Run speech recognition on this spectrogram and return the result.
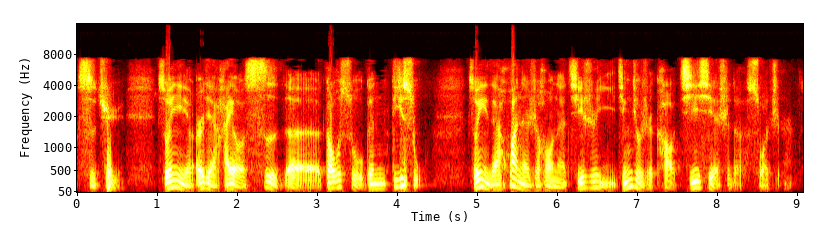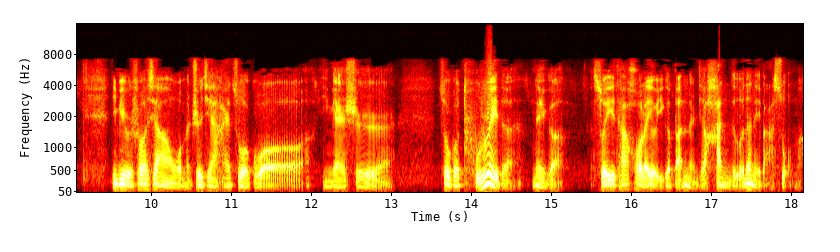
四驱，所以而且还有四的高速跟低速，所以你在换的时候呢，其实已经就是靠机械式的锁止。你比如说像我们之前还做过，应该是做过途锐的那个，所以它后来有一个版本叫汉德的那把锁嘛。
